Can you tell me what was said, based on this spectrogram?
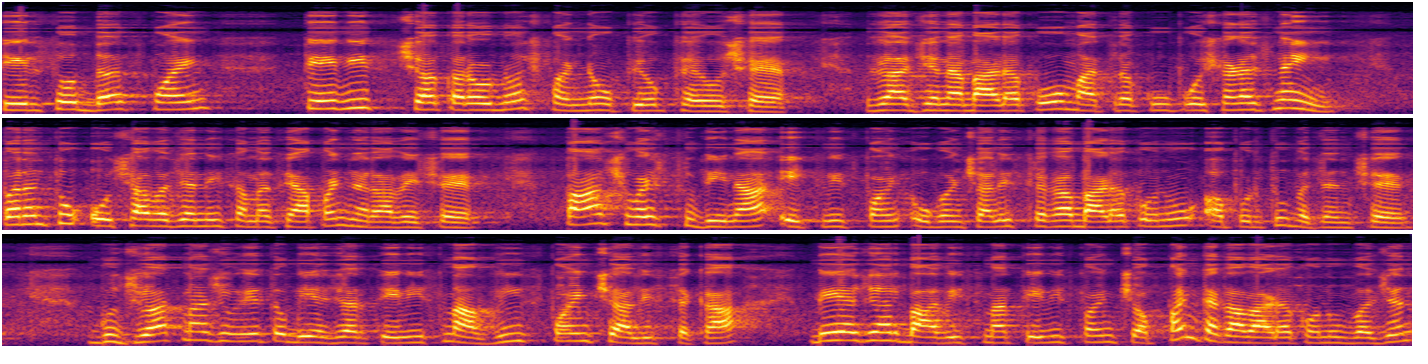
તેરસો દસ પોઈન્ટ ત્રેવીસ છ કરોડનો જ ફંડનો ઉપયોગ થયો છે. રાજ્યના બાળકો માત્ર કુપોષણ જ નહીં, પરંતુ ઓછા વજનની સમસ્યા પણ ધરાવે છે. પાંચ વર્ષ સુધીના એકવીસ પોઈન્ટ ઓગણચાલીસ ટકા બાળકોનું અપૂરતું વજન છે. ગુજરાતમાં જોઈએ તો બે હજાર ત્રેવીસમાં વીસ પોઈન્ટ ચાલીસ ટકા બે હજાર બાવીસમાં ત્રેવીસ પોઈન્ટ ચોપન ટકા બાળકોનું વજન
